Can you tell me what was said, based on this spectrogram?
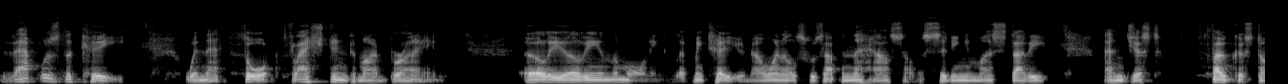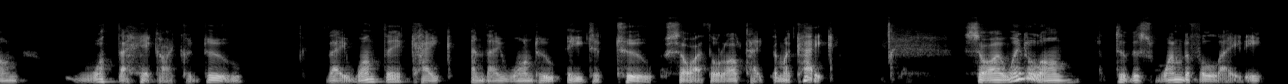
That was the key. When that thought flashed into my brain, early, early in the morning, let me tell you, no one else was up in the house. I was sitting in my study and just focused on what the heck I could do. They want their cake and they want to eat it too. So I thought I'll take them a cake. So I went along to this wonderful lady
